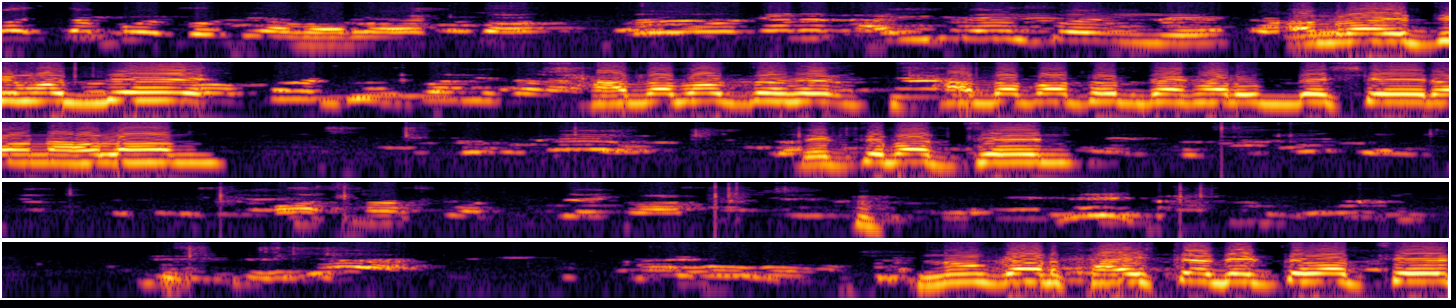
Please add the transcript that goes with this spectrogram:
আমরা ইতিমধ্যে সাদা পাথর সাদা পাথর দেখার উদ্দেশ্যে রওনা হলাম। দেখতে পাচ্ছেন। নৌকার সাইজটা দেখতে পাচ্ছেন।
